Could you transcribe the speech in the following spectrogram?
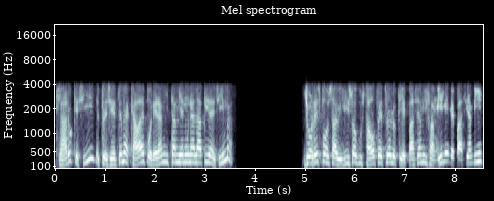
Claro que sí, el presidente me acaba de poner a mí también una lápida encima. Yo responsabilizo a Gustavo Petro de lo que le pase a mi familia y me pase a mí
